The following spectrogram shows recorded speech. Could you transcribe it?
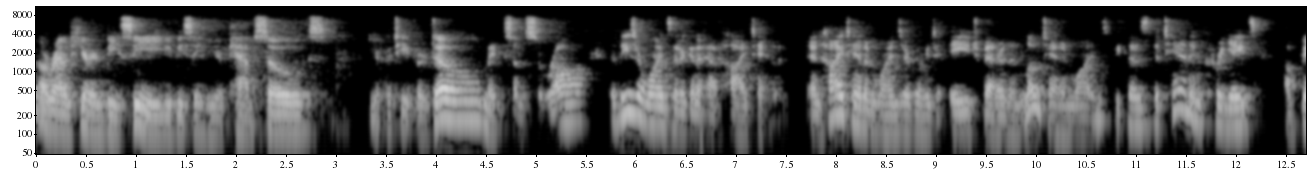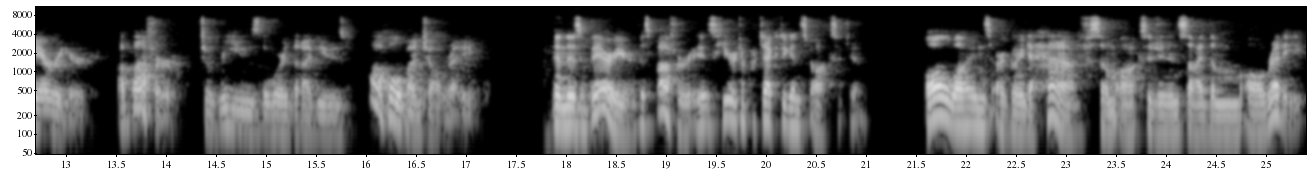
around here in BC, you'd be seeing your Cab Sauves, your Petit Verdot, maybe some Syrah. But These are wines that are going to have high tannin. And high tannin wines are going to age better than low tannin wines because the tannin creates a barrier, a buffer, to reuse the word that I've used a whole bunch already. And this barrier, this buffer, is here to protect against oxygen. All wines are going to have some oxygen inside them already.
